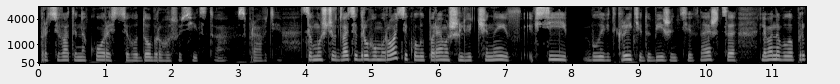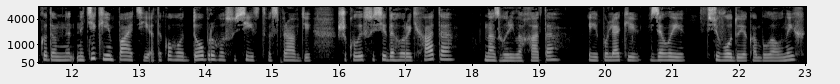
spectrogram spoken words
працювати на користь цього доброго сусідства, справді. Тому що в 22-му році, коли Перемишль відчинив, всі були відкриті до біженців. Знаєш, це для мене було прикладом не, тільки емпатії, а такого доброго сусідства, справді, що коли в сусіда горить хата, в нас горіла хата, і поляки взяли всю воду, яка була у них,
